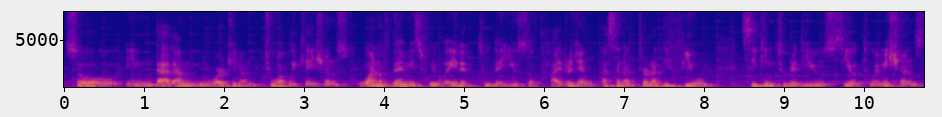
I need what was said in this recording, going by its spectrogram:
So in that, I'm working on two applications. One of them is related to the use of hydrogen as an alternative fuel, seeking to reduce CO2 emissions.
